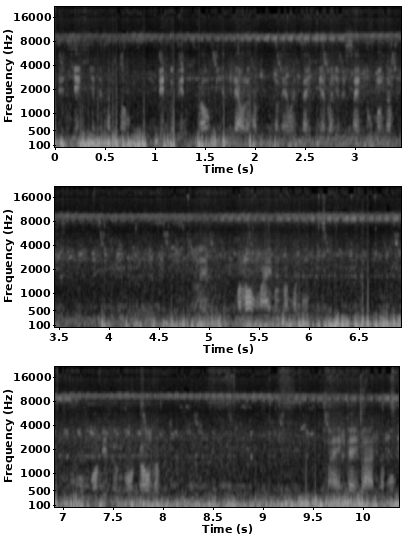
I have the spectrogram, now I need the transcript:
เป็นเขียดเขียดนะครับต้องเป็นกับเป็นเข้าปีที่แล้วนะครับตอนแรกว่าใส่เขียดว่าจะไปใส่ถุงมั้งครับเลยมาลองไม้มันก่อนครับผมผมขอดินกับของเก่าครับไม้ใกล้บ้านครับผม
